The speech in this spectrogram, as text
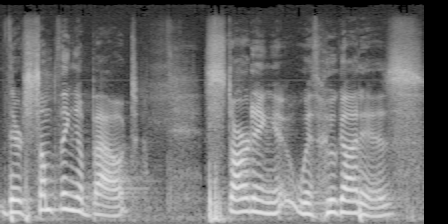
there's something about starting with who God is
